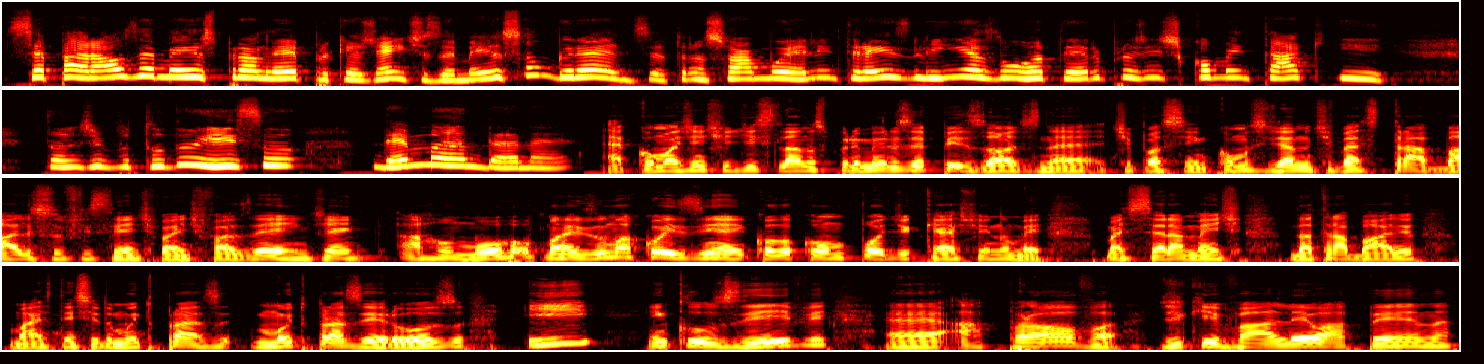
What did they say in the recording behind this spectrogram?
separar os e-mails para ler, porque, gente, os e-mails são grandes. Eu transformo ele em três linhas no roteiro para a gente comentar aqui. Então, tipo, tudo isso demanda, né? É como a gente disse lá nos primeiros episódios, né? Tipo assim, como se já não tivesse trabalho suficiente pra gente fazer, a gente arrumou mais uma coisinha aí, colocou um podcast aí no meio. Mas, sinceramente, dá trabalho, mas tem sido muito, prazer, muito prazeroso e, inclusive, é, a prova de que valeu a pena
